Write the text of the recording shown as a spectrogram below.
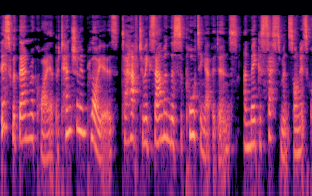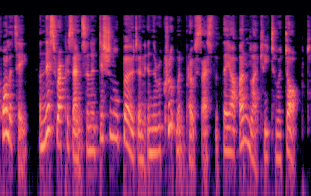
This would then require potential employers to have to examine the supporting evidence and make assessments on its quality, and this represents an additional burden in the recruitment process that they are unlikely to adopt.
